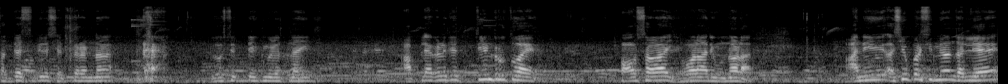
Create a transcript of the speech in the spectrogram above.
सध्यास्थितीला शेतकऱ्यांना व्यवस्थित पीक मिळत नाही. आपल्याकडे जे तीन ऋतू आहेत पावसाळा हिवाळा आणि उन्हाळा. आणि अशी परिस्थिती निर्माण झाली आहे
